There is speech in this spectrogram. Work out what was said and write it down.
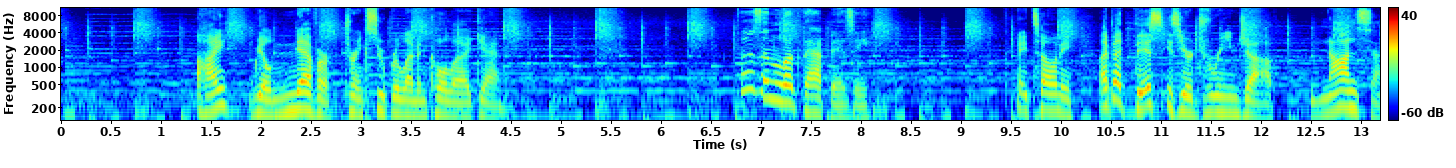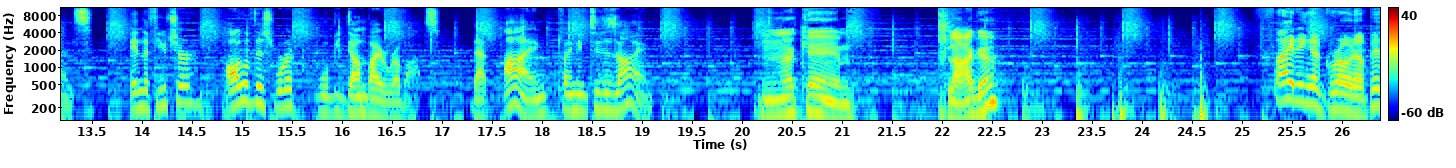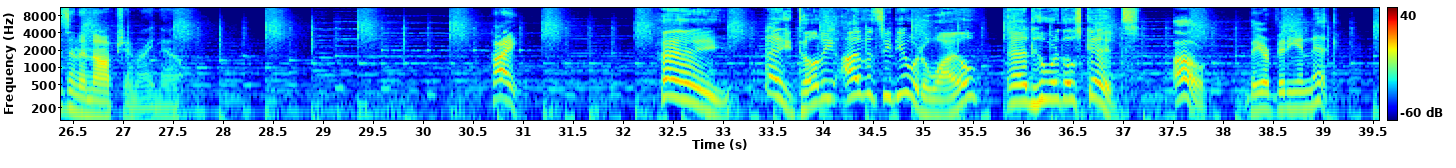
I will never drink Super Lemon Cola again. Doesn't look that busy. Hey, Tony, I bet this is your dream job. Nonsense. In the future, all of this work will be done by robots that I'm planning to design. Okay. Schlage. Fighting a grown up isn't an option right now. Hi! Hey! Hey, Tony, I haven't seen you in a while. And who are those kids? Oh, they are Vinny and Nick.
